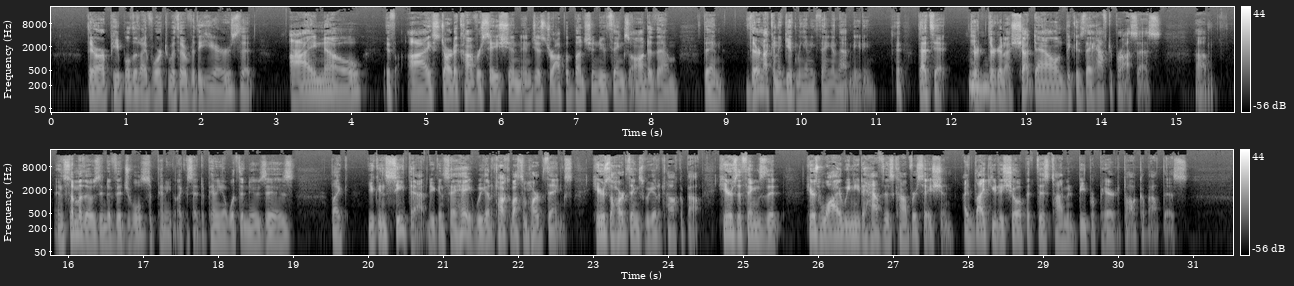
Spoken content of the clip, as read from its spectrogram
There are people that I've worked with over the years that I know if I start a conversation and just drop a bunch of new things onto them, then they're not going to give me anything in that meeting. That's it. They're, mm-hmm. they're going to shut down because they have to process. Um, and some of those individuals, depending, like I said, depending on what the news is, like you can seat that. You can say, hey, we got to talk about some hard things. Here's the hard things we got to talk about. Here's the things that, here's why we need to have this conversation. I'd like you to show up at this time and be prepared to talk about this.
